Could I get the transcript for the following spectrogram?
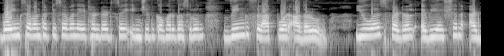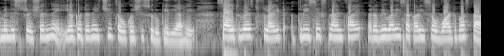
Boeing seven thirty seven eight हंड्रेडचे इंजिन कव्हर घसरून विंग फ्लॅपवर आदळून यू एस फेडरल एव्हिएशन ॲडमिनिस्ट्रेशनने या घटनेची चौकशी सुरू केली आहे. Southwest flight three six nine five रविवारी सकाळी सव्वा आठ वाजता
